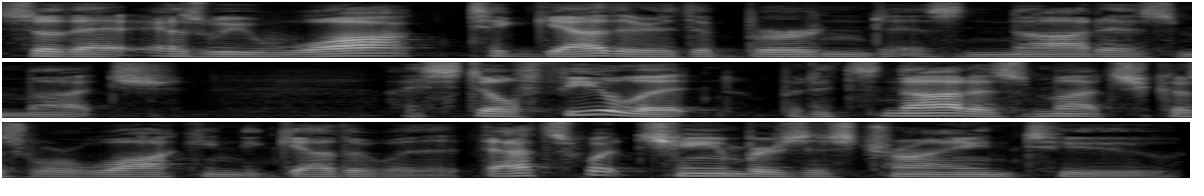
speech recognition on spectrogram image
so that as we walk together, the burden is not as much. I still feel it, but it's not as much because we're walking together with it. That's what Chambers is trying to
